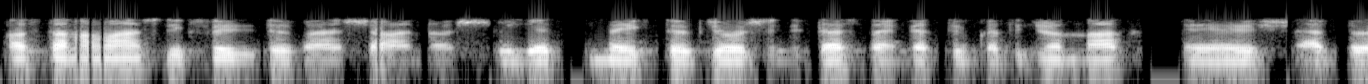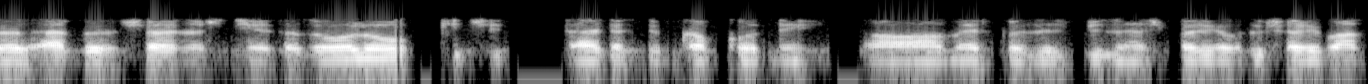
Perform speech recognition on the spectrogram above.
Aztán a második fél időben sajnos ugye még több gyorsindítást engedtünk a Dijonnak, és ebből, ebből sajnos nyílt az olló. Kicsit elkezdtünk kapkodni a mérkőzés bizonyos periódusaiban.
